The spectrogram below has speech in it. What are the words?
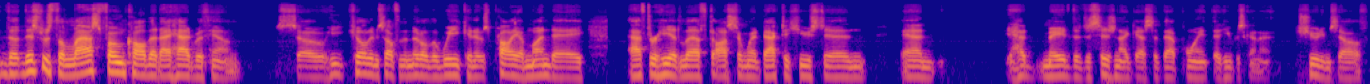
the this was the last phone call that I had with him. So he killed himself in the middle of the week, and it was probably a Monday after he had left. Austin went back to Houston and had made the decision, I guess, at that point that he was going to shoot himself.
